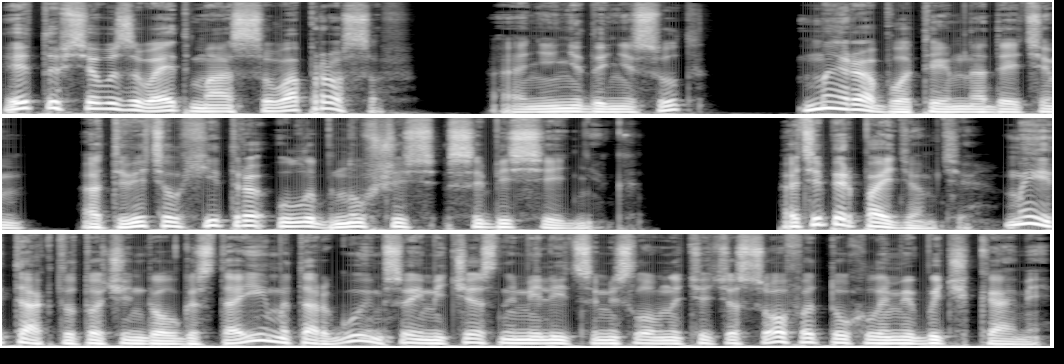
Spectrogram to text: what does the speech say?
Это все вызывает массу вопросов. Они не донесут? Мы работаем над этим, ответил хитро улыбнувшись собеседник. А теперь пойдемте. Мы и так тут очень долго стоим и торгуем своими честными лицами, словно тетя Софа, тухлыми бычками.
